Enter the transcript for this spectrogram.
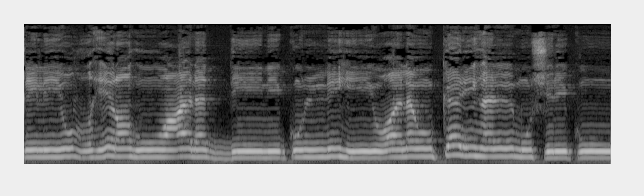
ليظهره على الدين كله ولو كره المشركون.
